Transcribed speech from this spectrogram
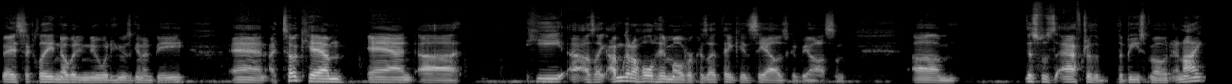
basically. Nobody knew what he was going to be. And I took him and uh, he, I was like, I'm going to hold him over because I think in Seattle is going to be awesome. Um, this was after the, the beast mode, and I,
